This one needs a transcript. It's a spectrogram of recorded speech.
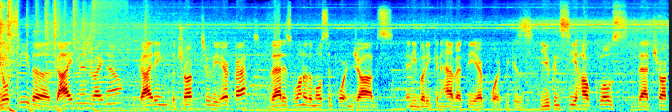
You'll see the guideman right now guiding the truck to the aircraft. That is one of the most important jobs anybody can have at the airport because you can see how close that truck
